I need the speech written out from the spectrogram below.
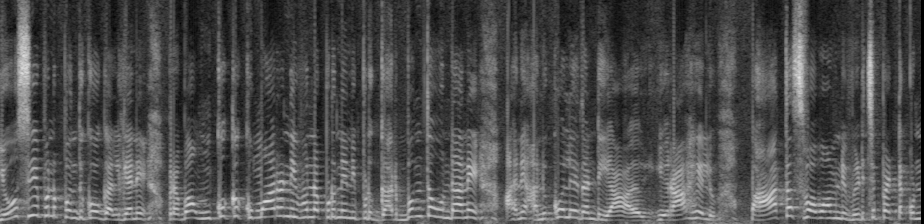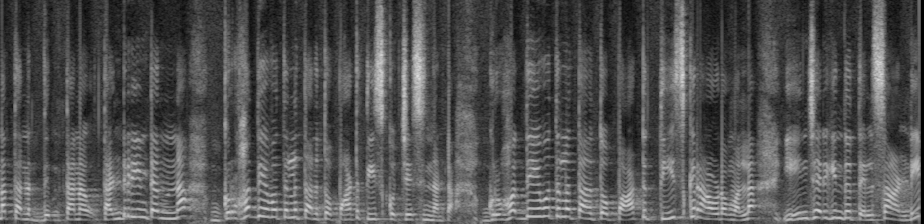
యోసేపును పొందుకోగలిగానే. ప్రభా ఇంకొక కుమారుని ఇవ్వనప్పుడు నేను ఇప్పుడు గర్భంతో ఉన్నానే అని అనుకోలేదండి యా రాహేలు. పాత స్వభావాన్ని విడిచిపెట్టకుండా తన తన తండ్రి ఇంటనున్న గృహ దేవతలను తనతో పాటు తీసుకొచ్చేసిందంట. గృహ దేవతలను తనతో పాటు తీసుకురావడం వల్ల ఏం జరిగిందో తెలుసా అండి?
